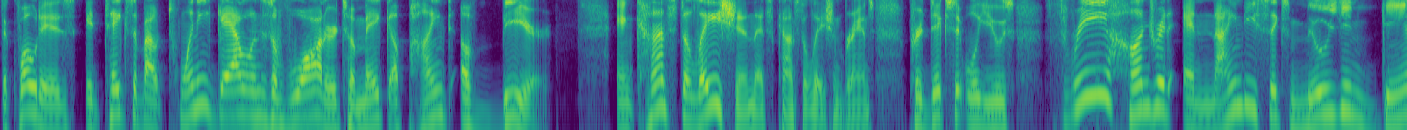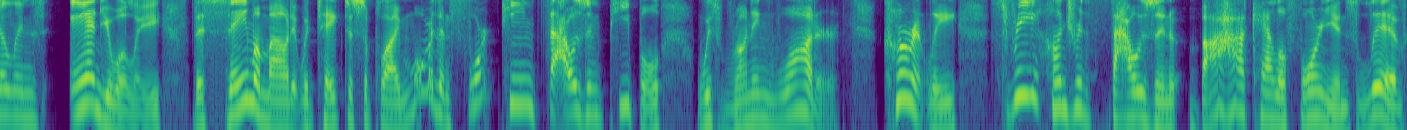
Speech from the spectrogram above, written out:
The quote is It takes about 20 gallons of water to make a pint of beer. And Constellation, that's Constellation Brands, predicts it will use 396 million gallons annually, the same amount it would take to supply more than 14,000 people with running water. Currently, 300,000 Baja Californians live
